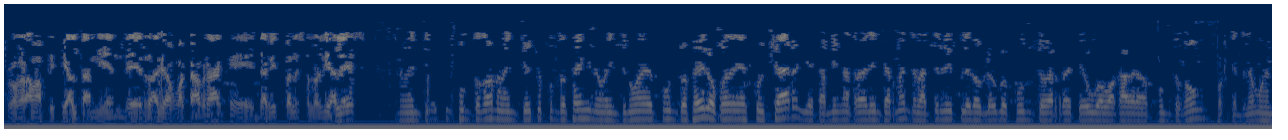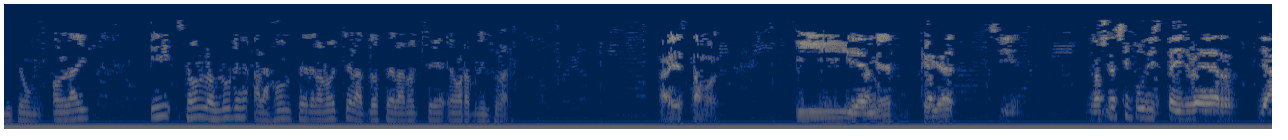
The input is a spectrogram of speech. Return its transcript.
programa oficial también de Radio Agua Cabra, que David, ¿cuáles son los diales? 98.2, 98.6 y 99.6 lo pueden escuchar y también a través de internet en la www.rtuaguacabra.com porque tenemos emisión online y son los lunes a las 11 de la noche, a las 12 de la noche en hora peninsular. Ahí estamos. Y también quería... Sí. No sé si pudisteis ver, ya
